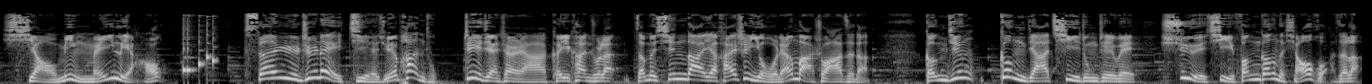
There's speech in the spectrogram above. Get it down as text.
小命没了，三日之内解决叛徒。这件事儿啊，可以看出来，咱们辛大爷还是有两把刷子的。耿京更加器重这位血气方刚的小伙子了。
